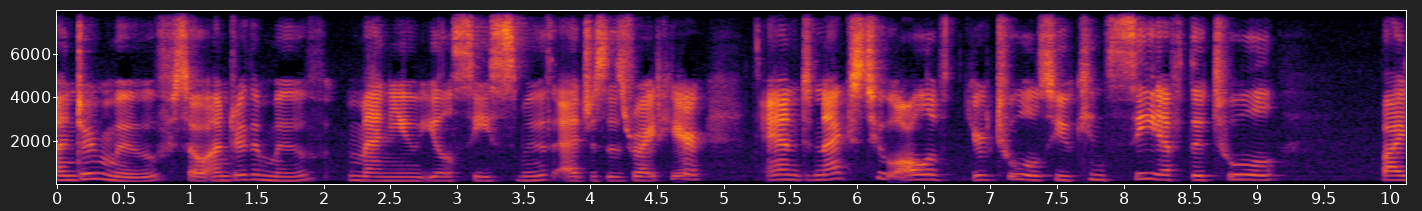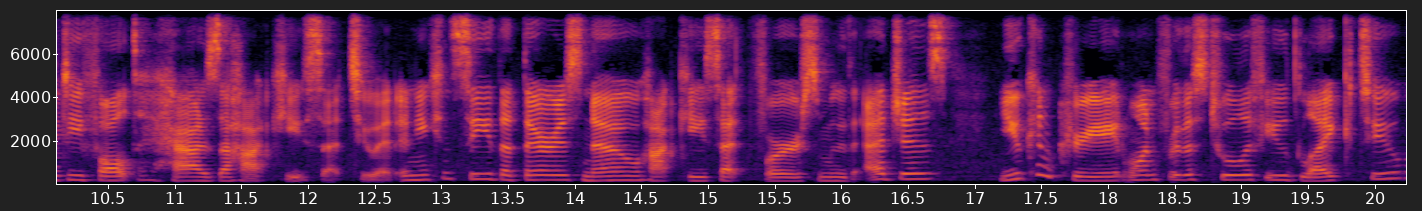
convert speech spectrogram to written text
under move. So under the move menu you'll see smooth edges is right here. And next to all of your tools you can see if the tool by default has a hotkey set to it. And you can see that there is no hotkey set for smooth edges. You can create one for this tool if you'd like to.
